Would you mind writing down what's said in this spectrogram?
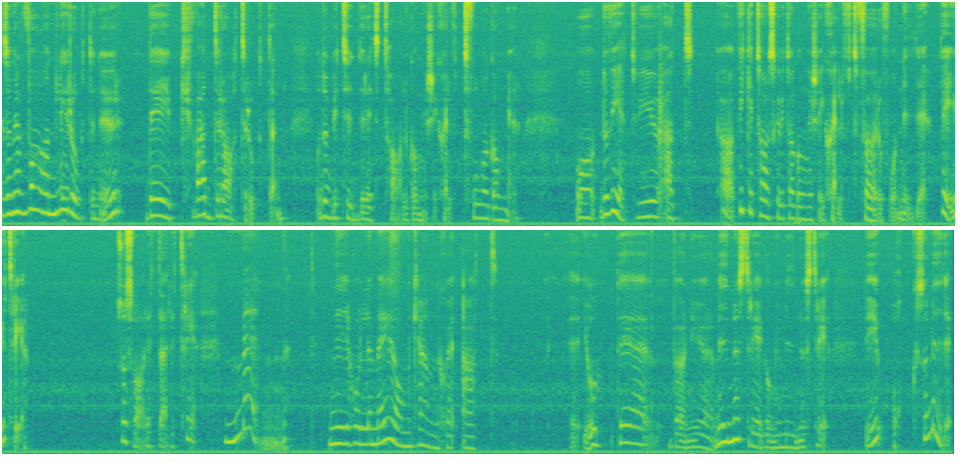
en sån här vanlig roten ur, det är ju kvadratroten. Och då betyder det ett tal gånger sig själv två gånger. Och då vet vi ju att ja, vilket tal ska vi ta gånger sig självt för att få 9? Det är ju 3. Så svaret där är 3. Men ni håller med om kanske att eh, jo, det bör ni göra. Minus 3 gånger minus 3 det är ju också 9.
